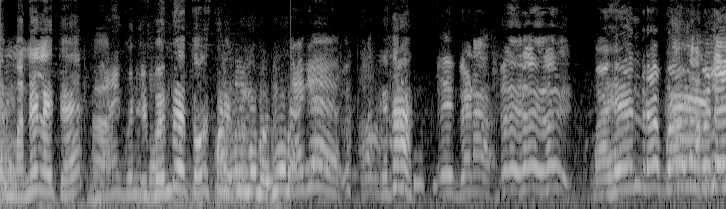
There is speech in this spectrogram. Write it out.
ಅದ್ ಮನೇಲಿ ಐತೆ. ಬಂದ್ರೆ ತೋರಿಸ್ತೀನಿ. ಆಯ್ತಾ? ಮಹೇಂದ್ರ ಬಾಹುಬಲಿ.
